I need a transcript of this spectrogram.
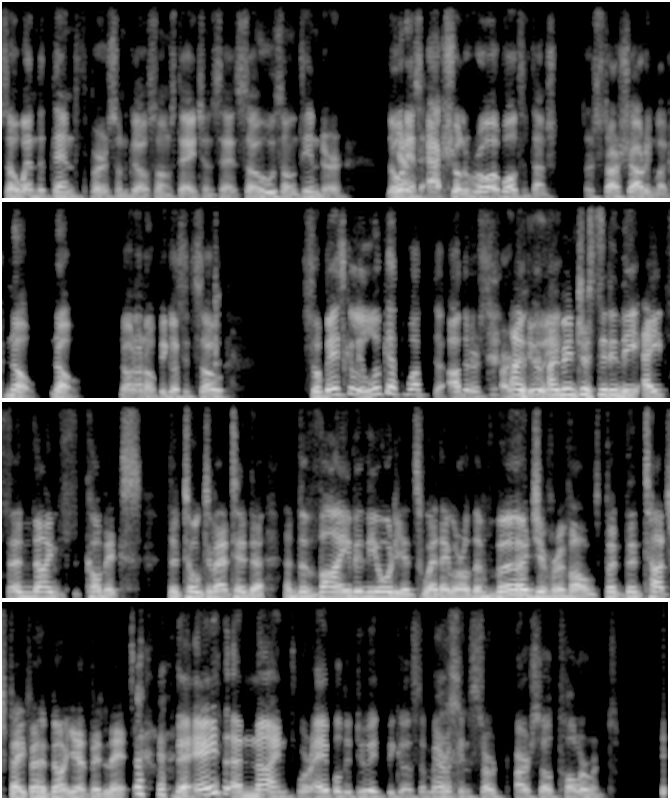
So when the tenth person goes on stage and says, "So who's on Tinder?" the yeah. audience actually revolts and start shouting like, "No, no, no, no, no," because it's so so basically, look at what the others are I, doing. I'm interested in the eighth and ninth comics that talked about Tinder and the vibe in the audience where they were on the verge of revolt, but the touch paper had not yet been lit. the eighth and ninth were able to do it because Americans are, are so tolerant.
